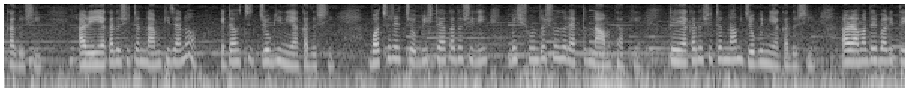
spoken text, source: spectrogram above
একাদশী। আর এই একাদশীটার নাম কি জানো? এটা হচ্ছে যোগিনী একাদশী। বছরের চব্বিশটা একাদশীরই বেশ সুন্দর সুন্দর একটা নাম থাকে। তো এই একাদশীটার নাম যোগিনী একাদশী। আর আমাদের বাড়িতে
